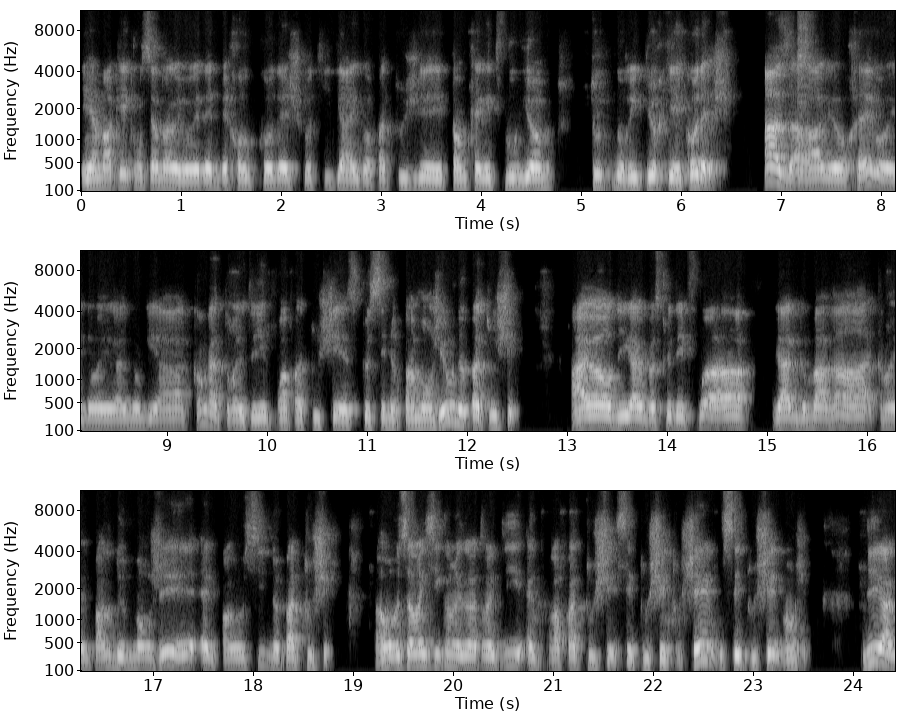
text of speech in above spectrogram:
il y a marqué concernant le Bechol Kodesh, Kotiga, il ne doit pas toucher tant qu'elle est Tvul toute nourriture qui est Kodesh. Azara, quand la Torah ne pourra pas toucher, est-ce que c'est ne pas manger ou ne pas toucher? Alors, parce que des fois, la Gemara, quand elle parle de manger, elle parle aussi de ne pas toucher. Alors, on veut savoir ici, quand la Torah dit elle ne pourra pas toucher, c'est toucher, toucher ou c'est toucher, manger elle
